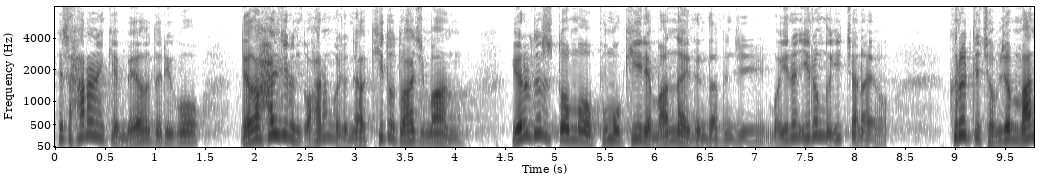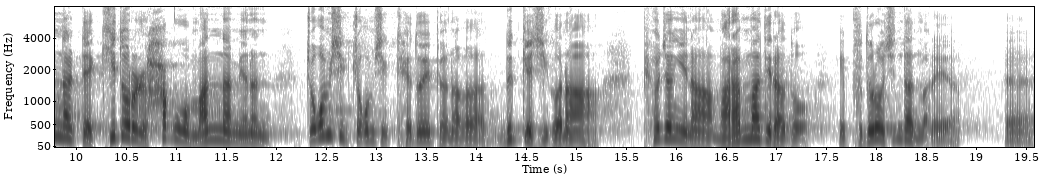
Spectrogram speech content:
그래서 하나님께 메어드리고 내가 할 일은 또 하는 거죠. 내가 기도도 하지만 예를 들어서 또 뭐 부모 기일에 만나야 된다든지 뭐 이런 이런 거 있잖아요. 그럴 때 점점 만날 때 기도를 하고 만나면은 조금씩 조금씩 태도의 변화가 느껴지거나 표정이나 말 한마디라도 부드러워진단 말이에요. 예.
